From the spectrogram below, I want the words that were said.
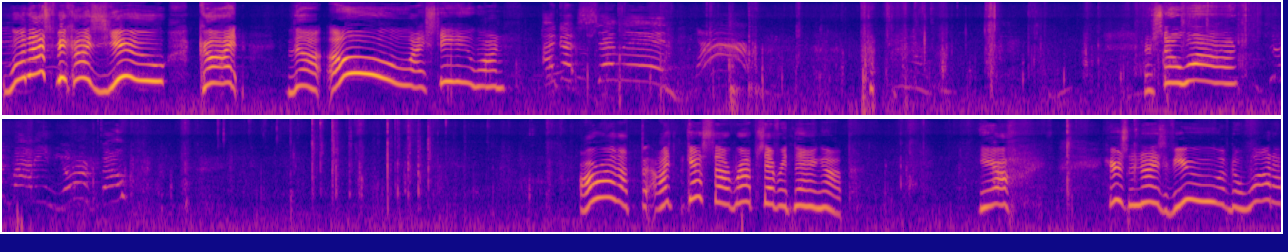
Well, that's because you got the. Oh, I see one. I got seven. There's still one. Took mine in the yard, folks. All right, I, guess that wraps everything up. Yeah. Here's a nice view of the water.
